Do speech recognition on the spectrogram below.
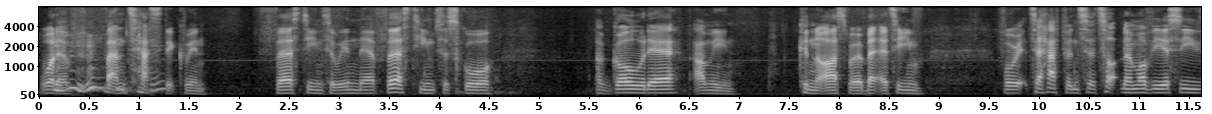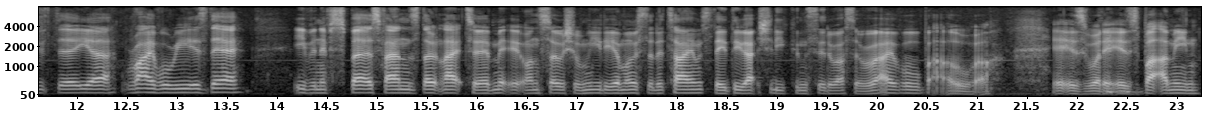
What a fantastic win. First team to win there, first team to score a goal there. I mean, couldn't ask for a better team for it to happen to Tottenham. Obviously, the uh, rivalry is there. Even if Spurs fans don't like to admit it on social media most of the times, they do actually consider us a rival. But oh well, it is what it is. But I mean,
